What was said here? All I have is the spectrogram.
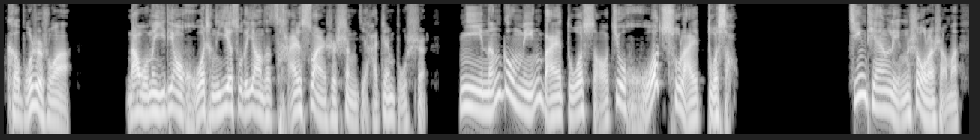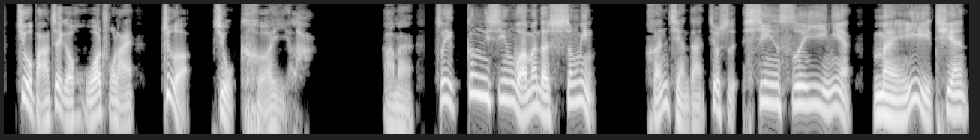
可不是说啊，那我们一定要活成耶稣的样子才算是圣洁，还真不是。你能够明白多少，就活出来多少。今天领受了什么，就把这个活出来，这就可以了。阿门。所以更新我们的生命很简单，就是心思意念每一天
